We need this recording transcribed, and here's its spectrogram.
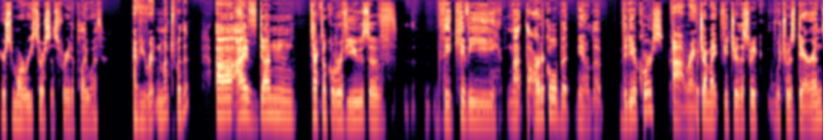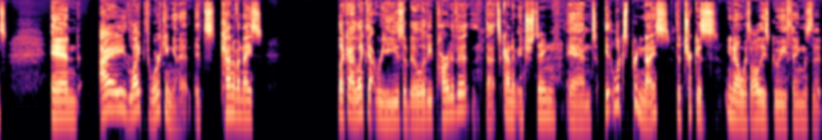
here's some more resources for you to play with. Have you written much with it? Uh, I've done technical reviews of the Kivy, not the article, but you know the video course, Ah, right. which I might feature this week, which was Darren's, and I liked working in it. It's kind of a nice, like I like that reusability part of it. That's kind of interesting, and it looks pretty nice. The trick is, you know, with all these GUI things that.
